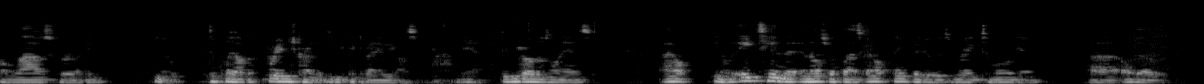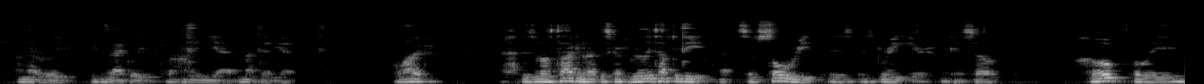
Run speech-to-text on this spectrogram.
allows for like a, you know, to play off a fringe card that didn't get picked up by anybody else. Ah, man, didn't draw those lands. I don't, you know, with 18 and Elsewhere Flask, I don't think that it was right to mulligan. Uh, although I'm not really exactly behind yet. I'm not dead yet. A lot of this is what I was talking about. This card's really tough to beat. So Soul Reap is, is great here. Okay, so hopefully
